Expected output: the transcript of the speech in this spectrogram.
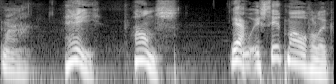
Maar hey, Hans. Ja. Hoe is dit mogelijk?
